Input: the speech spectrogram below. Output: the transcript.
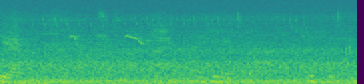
Yeah. He needs that.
